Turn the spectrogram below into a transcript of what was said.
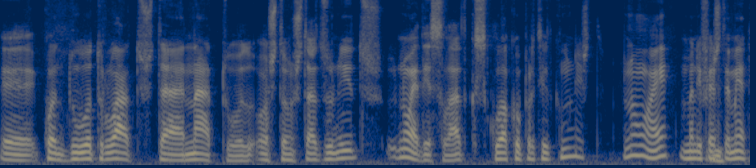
Eh, Quando do outro lado está a NATO ou estão os Estados Unidos, não é desse lado que se coloca o Partido Comunista. Não é, manifestamente.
